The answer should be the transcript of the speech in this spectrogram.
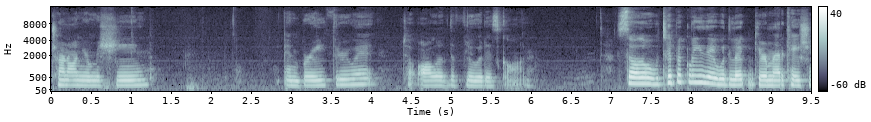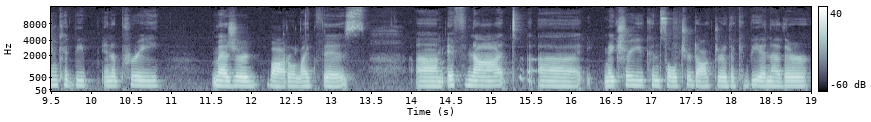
Turn on your machine and breathe through it till all of the fluid is gone. So typically they would look, your medication could be in a pre-measured bottle like this. Um, if not, uh, make sure you consult your doctor. There could be another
